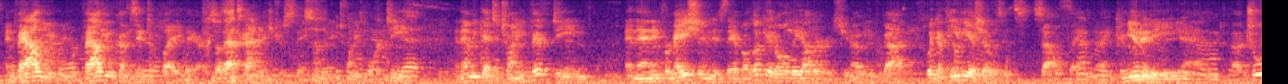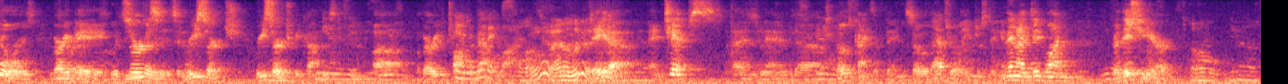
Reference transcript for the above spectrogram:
and value. Value comes into play there. So that's kind of interesting in 2014. And then we get to 2015, and then information is there, but look at all the others. You know, you've got Wikipedia shows itself, and, and community and uh, tools very big with services and research. Research becomes uh, very talked about a lot Oh, analytics. data and tips and, and uh, those kinds of things. So that's really interesting. And then I did one for this year Oh,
